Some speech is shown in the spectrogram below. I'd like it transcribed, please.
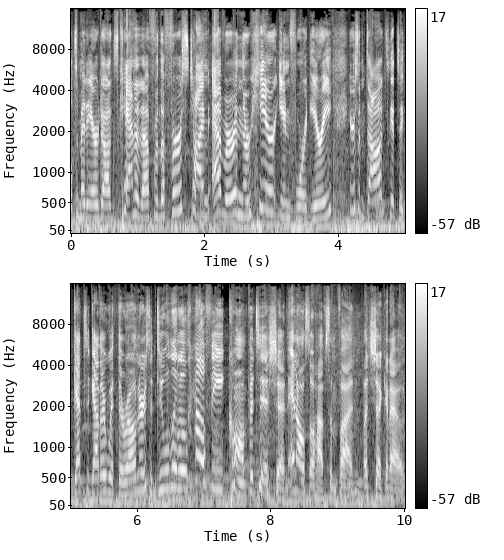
Ultimate Air Dogs Canada for the first time ever, and they're here in Fort Erie. Here, some dogs get to get together with their owners and do a little healthy competition and also have some fun. Let's check it out.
